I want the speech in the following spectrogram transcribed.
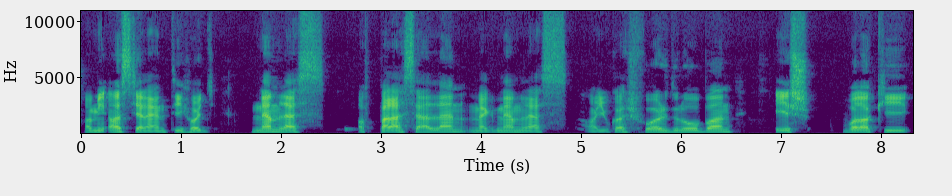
ami azt jelenti, hogy nem lesz a Palace ellen, meg nem lesz a lyukas fordulóban, és valaki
